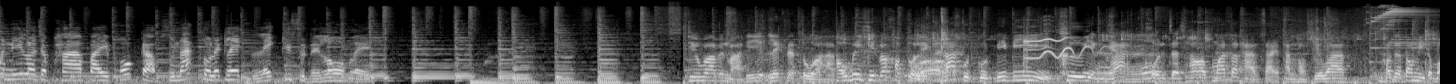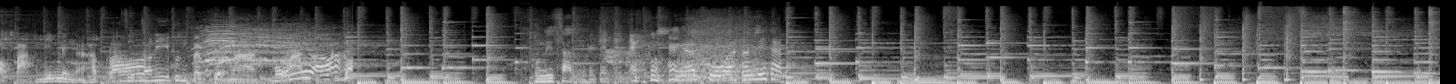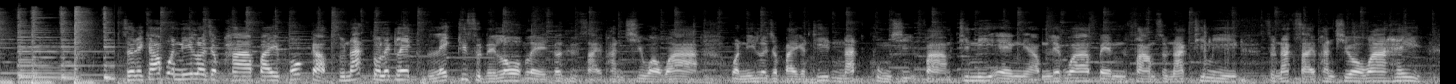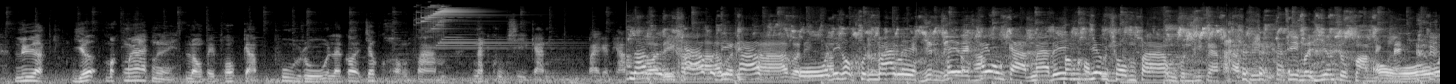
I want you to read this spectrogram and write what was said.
วันนี้เราจะพาไปพบกับสุนัขตัวเล็กๆ เล็กที่สุดในโลกเลย ชื่อว่าเป็นหมาที่เล็กแต่ตัวครับเขาไม่คิดว่าเขาตัวเล็กหน้ากุดกุดบี้บี้คืออย่างเงี้ยเออคนจะชอบมาตรฐานสายพันธุ์ของชื่อว่าเขาจะต้องมีกระบอกปากนิดนึงอะครับล่าสุดเจ้านี่เพิ่งไปปวดมาเมื่อวานจริงเหรอวันก่อนตรงนี้สั่นกันแกน่ากลัวนะเนี่ย สวัสดีครับ วันนี้เราจะพาไปพบกับสุนัขตัวเล็กๆ เล็กที่สุดในโลกเลยก็คือสายพันธุ์ชิวาว่าวันนี้เราจะไปกันที่นัดคุงชิฟาร์มที่นี่เองเนี่ยเรียกว่าเป็นฟาร์มสุนัขที่มีสุนัขสายพันธุ์ชิวาว่าให้เลือกเยอะมากๆเลย ลองไปพบกับผู้รู้แล้วก็เจ้าของฟาร์มนัดคุงชีกัน ไปกันครับสวัสดีครับสวัสดีครับ สวัสดีโอ้ครับนี่ขอบคุณมากเลยยินดีเลยครับให้โอกาสมาได้ต้องขอบคุณเยี่ยมชมฟาร์มขอบคุณพี่แก๊ปครับที่ที่มาเยี่ยมชมฟาร์มโอ้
